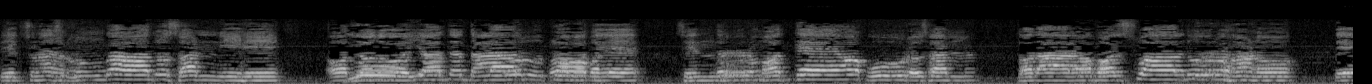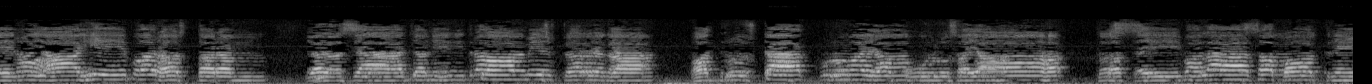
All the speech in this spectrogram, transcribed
तीक्ष्णशृङ्गादुसन्निः अतो यत् दारुपवते सिन्धुर्मध्ये अपूरुषम् तदारभस्व दुर्हणो तेन याहि परस्तरम् जनिद्रामिष्टर्गा अदृष्टा कृमय पुरुषयः तस्यैवला सपत्नी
